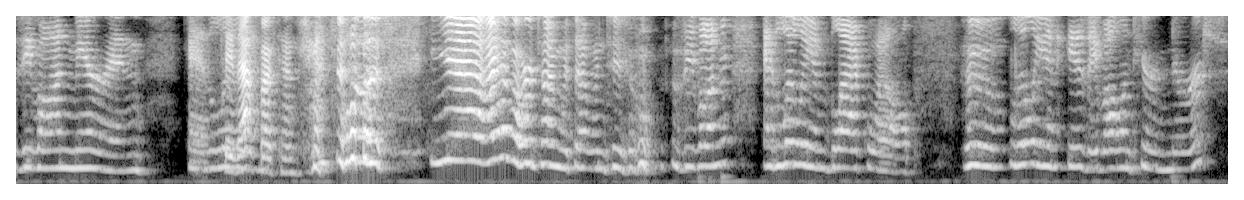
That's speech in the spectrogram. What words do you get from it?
Zivon Marin and. Say that five times fast. yeah, I have a hard time with that one too. Zivon and Lillian Blackwell, who Lillian is a volunteer nurse,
